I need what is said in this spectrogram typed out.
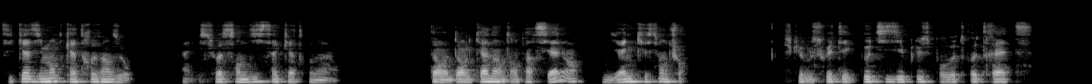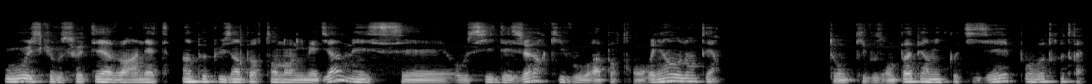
c'est quasiment de 80 euros. Allez, 70 à 80 euros. Dans, le cas d'un temps partiel, hein, il y a une question de choix. Est-ce que vous souhaitez cotiser plus pour votre retraite ou est-ce que vous souhaitez avoir un net un peu plus important dans l'immédiat, mais c'est aussi des heures qui vous rapporteront rien au long terme, donc qui vous auront pas permis de cotiser pour votre retraite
